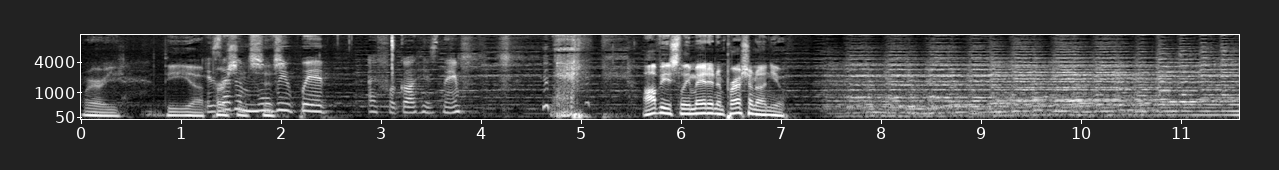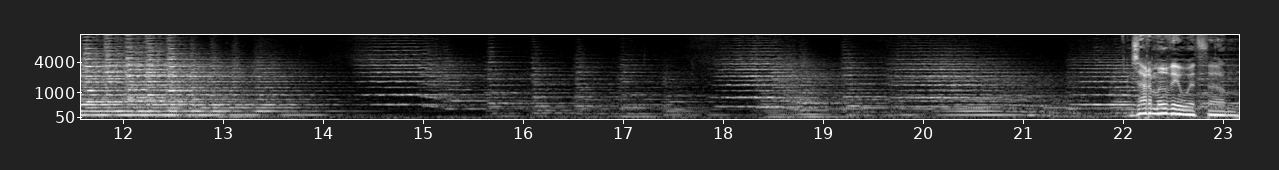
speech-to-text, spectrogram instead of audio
Where he, the uh, Is that a person says, movie with I forgot his name. Obviously made an impression on you. Is that a movie with um,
